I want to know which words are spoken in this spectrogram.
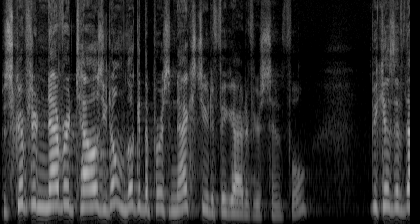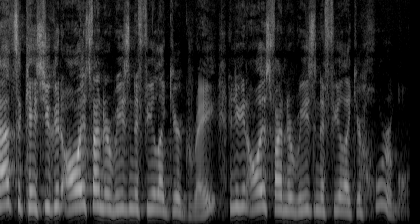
But Scripture never tells you, don't look at the person next to you to figure out if you're sinful. Because if that's the case, you could always find a reason to feel like you're great, and you can always find a reason to feel like you're horrible.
